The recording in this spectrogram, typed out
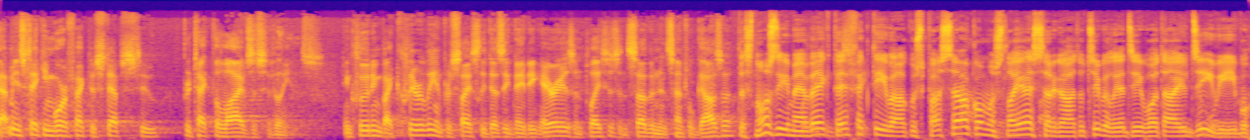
That means taking more effective steps to protect the lives of civilians including by clearly and precisely designating areas and places in southern and central Gaza. Tas nozīmē veikt efektīvākus pasākumus, lai aizsargātu civiliedzīvotāju dzīvību,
